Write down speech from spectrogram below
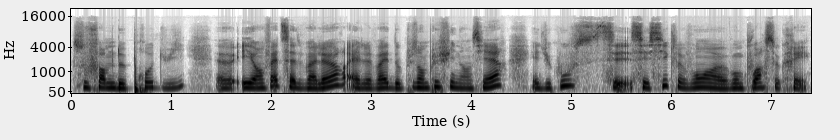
sous forme de produit, euh, et en fait, cette valeur, elle va être de plus en plus financière, et du coup, ces, cycles vont, euh, vont pouvoir se créer.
